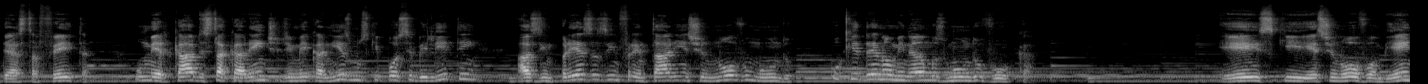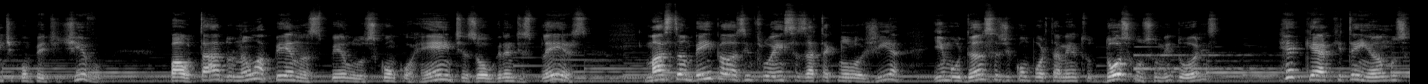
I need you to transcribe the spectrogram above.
Desta feita, o mercado está carente de mecanismos que possibilitem as empresas enfrentarem este novo mundo, o que denominamos mundo VUCA. Eis que este novo ambiente competitivo, pautado não apenas pelos concorrentes ou grandes players, mas também pelas influências da tecnologia e mudanças de comportamento dos consumidores, requer que tenhamos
